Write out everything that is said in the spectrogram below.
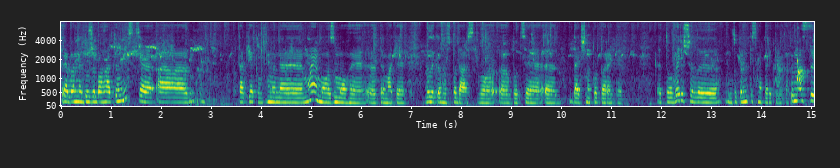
треба не дуже багато місця, а так як ми не маємо змоги е, тримати велике господарство, е, бо це е, дачний кооператив, е, то вирішили зупинитись на перепілках. У нас е,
